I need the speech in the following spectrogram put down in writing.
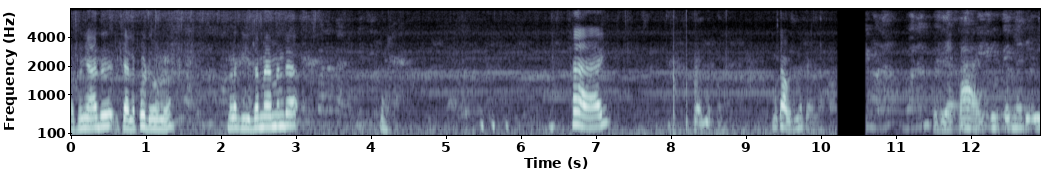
അപ്പോൾ ഞാനത് ചിലപ്പോൾ ഇടുള്ളൂ. നമ്മളെ ഗീത മാമിന്റെ ഹായ്. നമുക്ക് അവിടെ നിന്ന് കഴിഞ്ഞാൽ ചെന്നാൽ പിന്നെ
